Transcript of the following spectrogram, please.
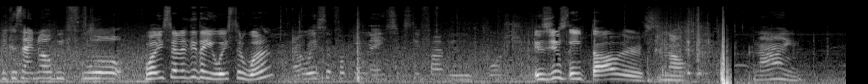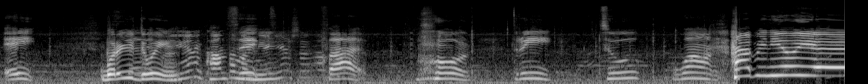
because I know I'll be full. Well, you said Letty, that you wasted what? I wasted fucking 865 in Porsche. It's just eight dollars. No, nine, eight, What are you Are doing? you gonna count on the Six. New Year's or something? five, four, three, two, one. Happy New Year's!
